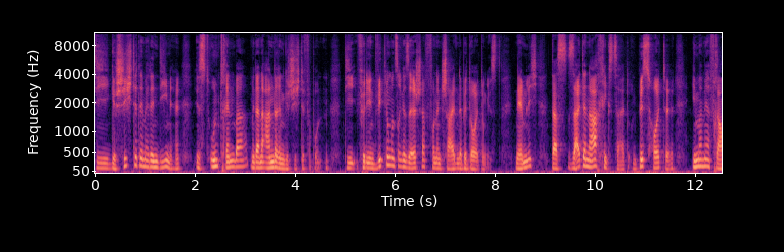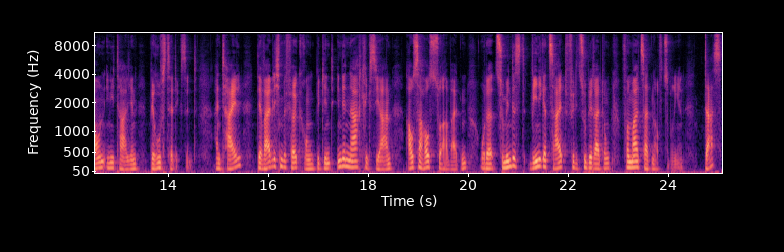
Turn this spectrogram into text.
die Geschichte der Merendine ist untrennbar mit einer anderen Geschichte verbunden, die für die Entwicklung unserer Gesellschaft von entscheidender Bedeutung ist, nämlich, dass seit der Nachkriegszeit und bis heute immer mehr Frauen in Italien berufstätig sind. Ein Teil der weiblichen Bevölkerung beginnt in den Nachkriegsjahren außer Haus zu arbeiten oder zumindest weniger Zeit für die Zubereitung von Mahlzeiten aufzubringen. Das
